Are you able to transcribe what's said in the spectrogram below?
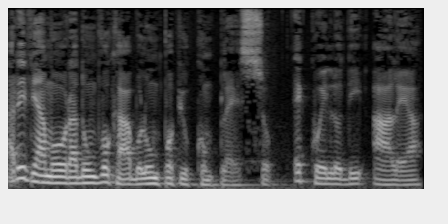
Arriviamo ora ad un vocabolo un po' più complesso, è quello di alea,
